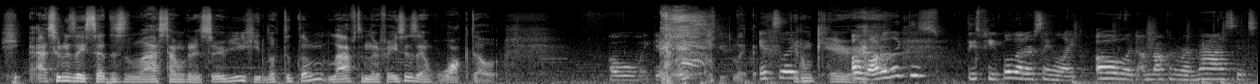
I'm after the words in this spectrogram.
he, as soon as they said this is the last time we're gonna serve you he looked at them laughed in their faces and walked out oh my goodness like, it's like they don't care a lot of like these these people that are saying like, oh, like I'm not gonna wear a mask. It's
